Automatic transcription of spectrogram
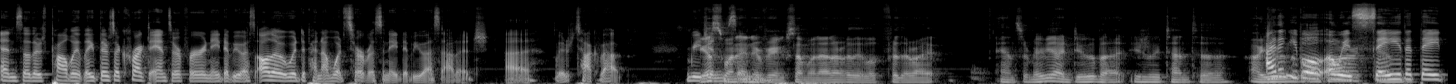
And so there's probably like there's a correct answer for an AWS, although it would depend on what service an AWS outage. Uh, we would talk about I regions. guess when and- interviewing someone, I don't really look for the right answer. Maybe I do, but I usually tend to. Are you I think people always say And- that they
